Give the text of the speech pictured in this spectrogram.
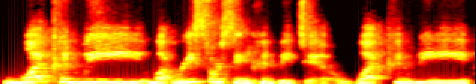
what could we, what resourcing could we do? What could we,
